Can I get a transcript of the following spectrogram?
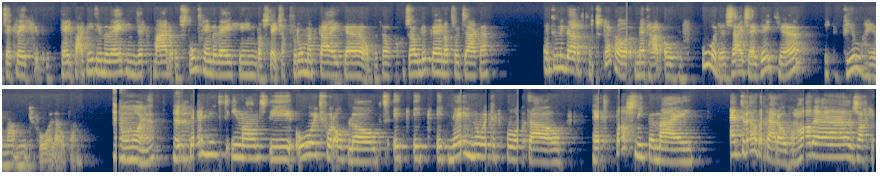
zij kreeg het hele paard niet in beweging, zeg maar. Er ontstond geen beweging. Was steeds achterom aan het kijken of het wel zou lukken en dat soort zaken. En toen ik daar het gesprek al met haar over voerde, zei zij: Weet je, ik wil helemaal niet voorlopen. Ja, mooi hè? Ik ben niet iemand die ooit voorop loopt. Ik, ik, ik neem nooit het voortouw. Het past niet bij mij. En terwijl we het daarover hadden, zag je,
